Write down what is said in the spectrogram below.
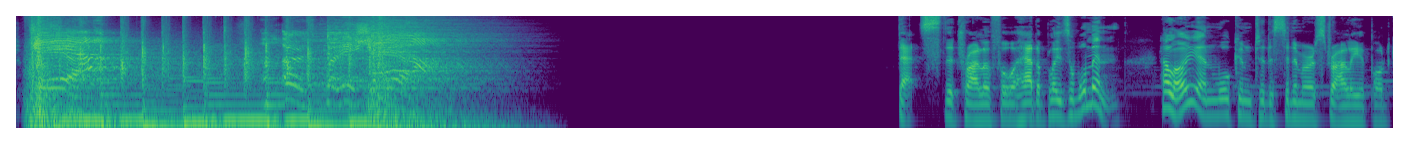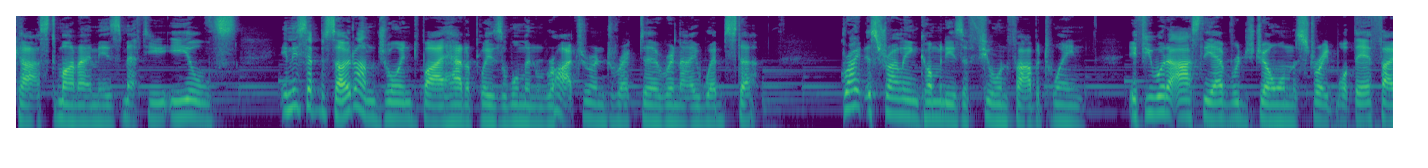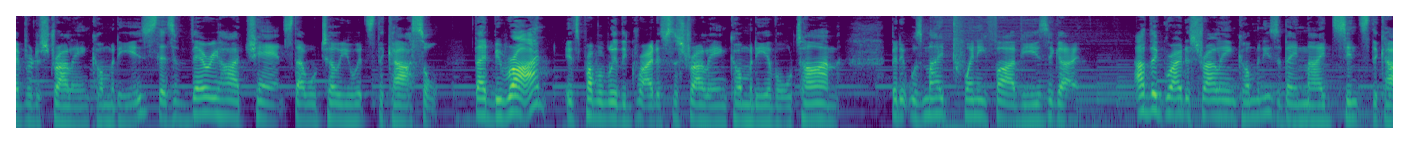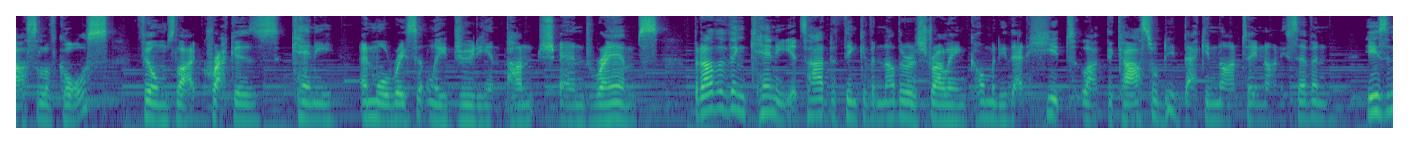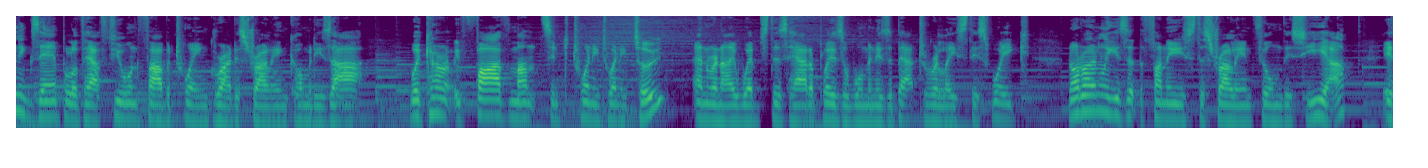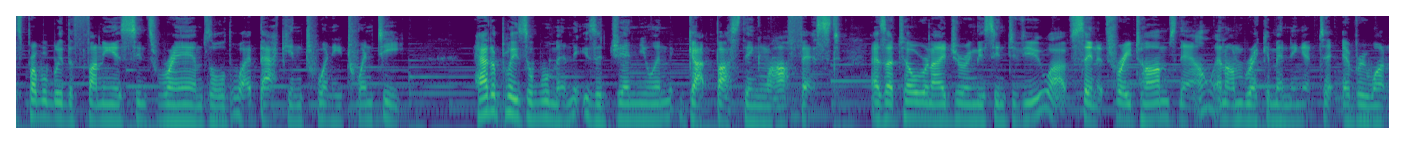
That's the trailer for How to Please a Woman. Hello, and welcome to the Cinema Australia podcast. My name is Matthew Eeles. In this episode, I'm joined by How to Please a Woman writer and director Renee Webster. Great Australian comedies are few and far between. If you were to ask the average Joe on the street what their favourite Australian comedy is, there's a very high chance they will tell you it's The Castle. They'd be right, it's probably the greatest Australian comedy of all time, but it was made 25 years ago. Other great Australian comedies have been made since The Castle, of course. Films like Crackers, Kenny, and more recently Judy and Punch and Rams. But other than Kenny, it's hard to think of another Australian comedy that hit like The Castle did back in 1997. Here's an example of how few and far between great Australian comedies are. We're currently five months into 2022, and Renee Webster's How to Please a Woman is about to release this week. Not only is it the funniest Australian film this year, it's probably the funniest since Rams all the way back in 2020. How to Please a Woman is a genuine, gut busting laugh fest. As I tell Renee during this interview, I've seen it three times now and I'm recommending it to everyone.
